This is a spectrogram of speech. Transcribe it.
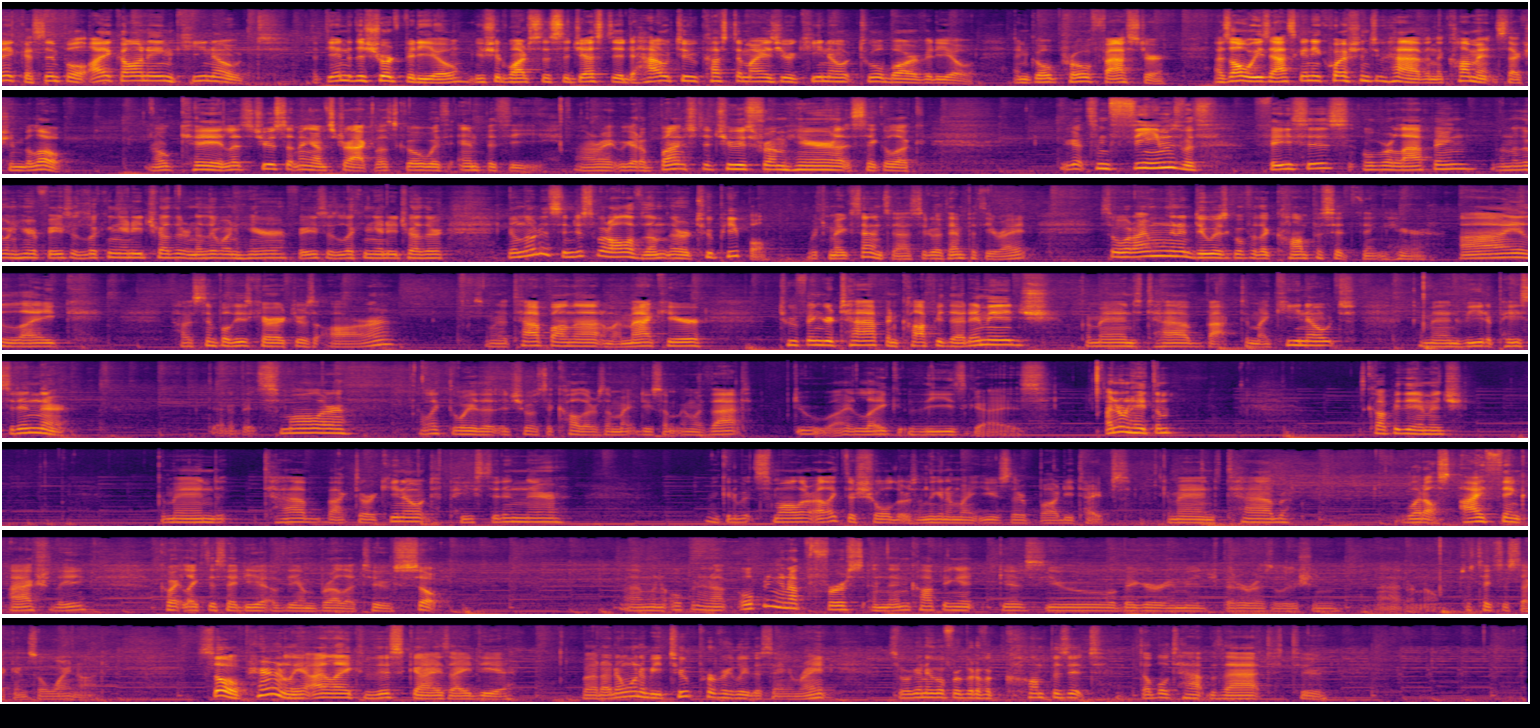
Make a simple icon in Keynote. At the end of this short video, you should watch the suggested how to customize your Keynote toolbar video and go pro faster. As always, ask any questions you have in the comment section below. Okay, let's choose something abstract. Let's go with empathy. All right, we got a bunch to choose from here. Let's take a look. We got some themes with faces overlapping. Another one here, faces looking at each other. Another one here, faces looking at each other. You'll notice in just about all of them, there are two people which makes sense. It has to do with empathy, right? So what I'm going to do is go for the composite thing here. I like how simple these characters are. So I'm going to tap on that on my Mac here, two finger tap and copy that image, Command tab back to my keynote, Command V to paste it in there. That a bit smaller. I like the way that it shows the colors. I might do something with that. Do I like these guys? I don't hate them. Let's copy the image, Command tab back to our keynote, paste it in there, make it a bit smaller. I like their shoulders. I'm thinking I might use their body types. Command tab. What else? I think I actually quite like this idea of the umbrella too. So I'm to open it up. Opening it up first and then copying it gives you a bigger image, better resolution. I don't know. Just takes a second, so why not? So apparently I like this guy's idea, but I don't want to be too perfectly the same, right? So we're gonna go for a bit of a composite, double tap that to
